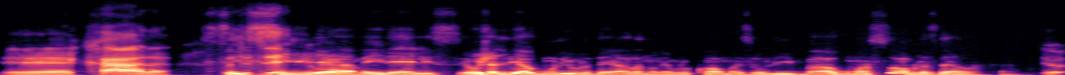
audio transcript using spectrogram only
é, cara, Cecília eu... Meirelles. Eu já li algum livro dela, não lembro qual, mas eu li algumas obras dela. Eu,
